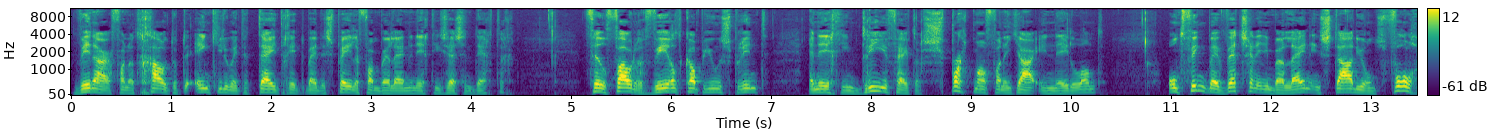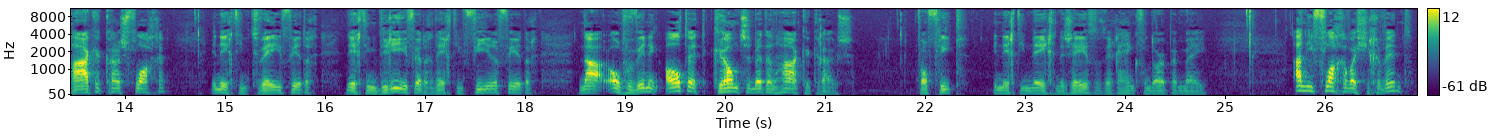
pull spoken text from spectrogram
winnaar van het goud op de 1 kilometer tijdrit bij de Spelen van Berlijn in 1936, veelvoudig wereldkampioen sprint en 1953 sportman van het jaar in Nederland, ontving bij wedstrijden in Berlijn in stadions vol hakenkruisvlaggen in 1942, 1943 1944 na overwinning altijd kransen met een hakenkruis. Van Vliet in 1979 tegen Henk van Dorp en mij. Aan die vlaggen was je gewend.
